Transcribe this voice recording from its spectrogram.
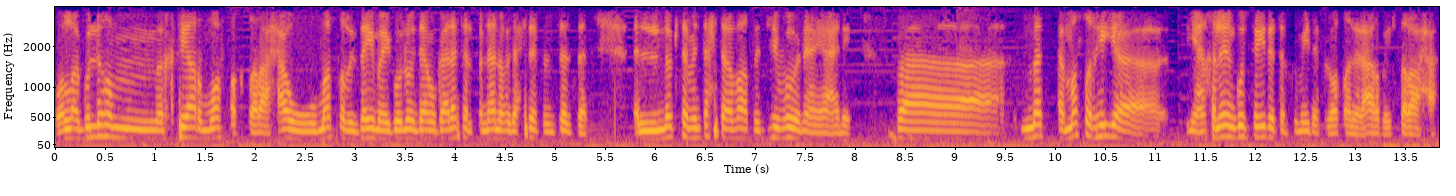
والله أقول لهم اختيار موفق صراحة ومصر زي ما يقولون دائما قالتها الفنانه هدى حسين في المسلسل النكتة من تحت الباط تجيبونها يعني ف مصر هي يعني خلينا نقول سيدة الكوميديا في الوطن العربي بصراحه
